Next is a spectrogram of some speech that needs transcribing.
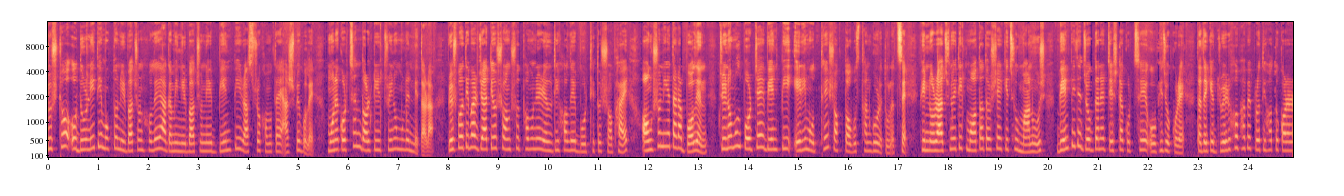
সুষ্ঠু ও দুর্নীতিমুক্ত নির্বাচন হলে আগামী নির্বাচনে বিএনপি রাষ্ট্র ক্ষমতায় আসবে বলে মনে করছেন দলটির তৃণমূলের নেতারা। বৃহস্পতিবার জাতীয় সংসদ ভবনের এলডি হলে বর্ধিত সভায় অংশ নিয়ে তারা বলেন, তৃণমূল পর্যায়ে বিএনপি এরই মধ্যে শক্ত অবস্থান গড়ে তুলেছে। ভিন্ন রাজনৈতিক মতাদর্শের কিছু মানুষ বিএনপিতে যোগদানের চেষ্টা করছে অভিযোগ করে। তাদেরকে দৃঢ়ভাবে প্রতিহত করার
